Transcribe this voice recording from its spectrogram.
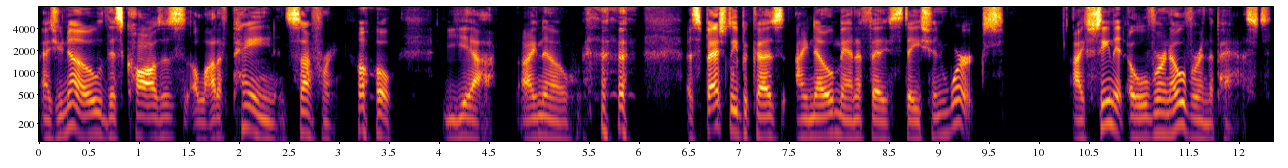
As you know, this causes a lot of pain and suffering. Oh, yeah, I know. Especially because I know manifestation works. I've seen it over and over in the past.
